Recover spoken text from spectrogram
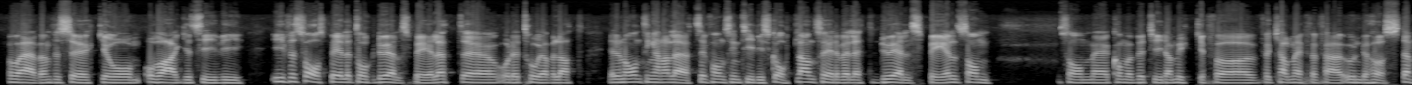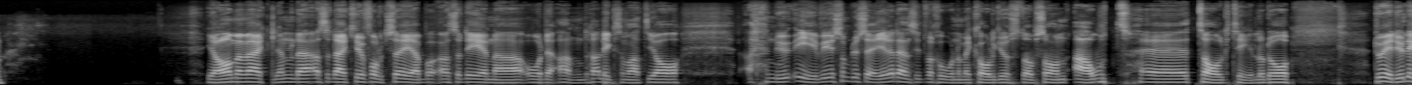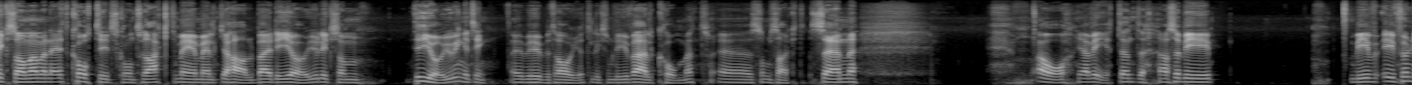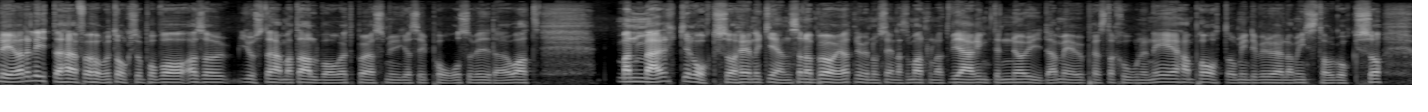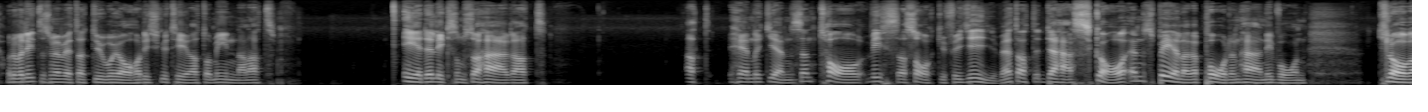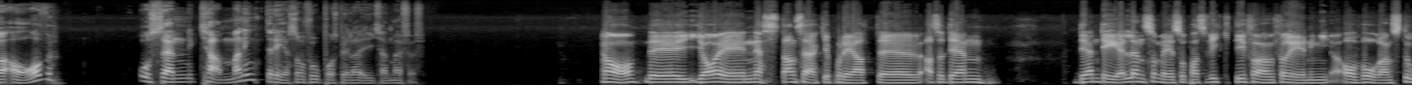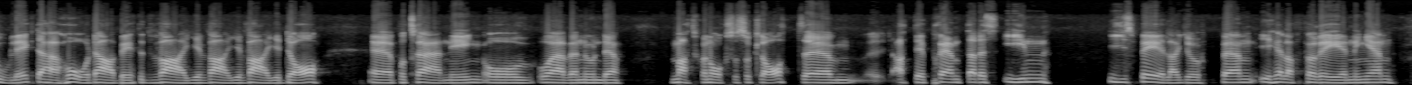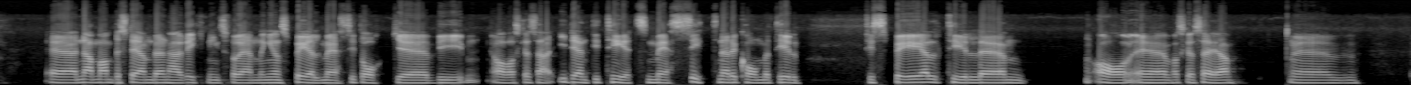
och även försöker att, vara aggressiv i, i försvarsspelet och duellspelet. Eh, och det tror jag väl att är det någonting han har lärt sig från sin tid i Skottland så är det väl ett duellspel som, som eh, kommer betyda mycket för, för Kalmar FF här under hösten. Ja men verkligen, där, alltså där kan ju folk säga alltså det ena och det andra liksom att ja, nu är vi ju som du säger i den situationen med Carl Gustafsson out eh, ett tag till och då, då är det ju liksom men, ett korttidskontrakt med Melke Hallberg, det gör ju liksom, det gör ju ingenting överhuvudtaget. Liksom, det är ju välkommet eh, som sagt. Sen, ja, jag vet inte. Alltså vi, vi, funderade lite här förut också på vad, alltså just det här med att allvaret börjar smyga sig på och så vidare och att man märker också, Henrik Jensen har börjat nu i de senaste matcherna, att vi är inte nöjda med hur prestationen är. Han pratar om individuella misstag också. Och det var lite som jag vet att du och jag har diskuterat om innan, att är det liksom så här att, att Henrik Jensen tar vissa saker för givet, att det här ska en spelare på den här nivån klara av. Och sen kan man inte det som fotbollsspelare i Kalmar FF. Ja, det, jag är nästan säker på det att eh, alltså den, den delen som är så pass viktig för en förening av våran storlek, det här hårda arbetet varje, varje, varje dag eh, på träning och, och även under matchen också såklart. Eh, att det präntades in i spelargruppen, i hela föreningen eh, Eh, när man bestämde den här riktningsförändringen spelmässigt och eh, vi, ja, vad ska jag säga, identitetsmässigt när det kommer till, till spel, till ehm, ja, eh, vad ska jag säga, eh,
